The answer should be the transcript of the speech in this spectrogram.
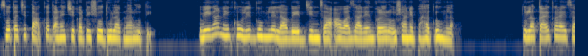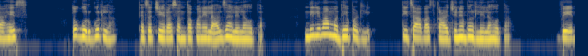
स्वतःची ताकद आणि चिकाटी शोधू लागणार होती. वेगाने खोलीत घुमलेला वेदजींचा आवाज आर्यनकडे रोषाने पाहत घुमला. तुला काय करायचं आहेस? तो गुरगुरला. त्याचा चेहरा संतापाने लाल झालेला होता. निलिमा मध्ये पडली. तिचा आवाज काळजीने भरलेला होता. वेद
